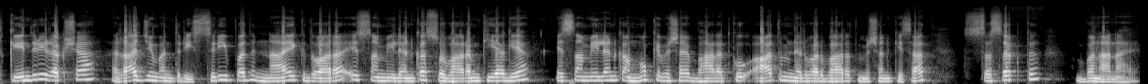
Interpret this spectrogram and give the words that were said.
तो केंद्रीय रक्षा राज्य मंत्री श्रीपद नायक द्वारा इस सम्मेलन का शुभारंभ किया गया। इस सम्मेलन का मुख्य विषय भारत को आत्मनिर्भर भारत मिशन के साथ सशक्त बनाना है।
